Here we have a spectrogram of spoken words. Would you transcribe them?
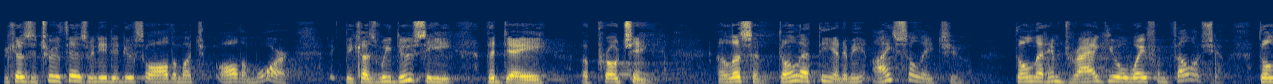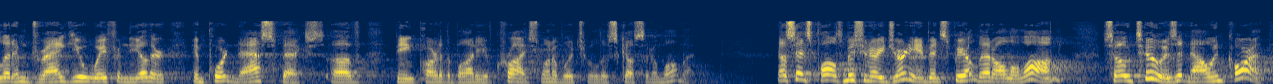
Because the truth is we need to do so all the much, all the more because we do see the day approaching. Now listen, don't let the enemy isolate you. Don't let him drag you away from fellowship. Don't let him drag you away from the other important aspects of being part of the body of Christ, one of which we'll discuss in a moment. Now since Paul's missionary journey had been spirit led all along, so too is it now in Corinth.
